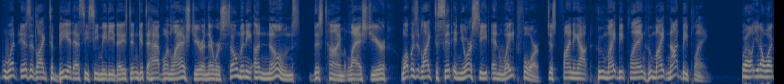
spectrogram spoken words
what is it like to be at SEC Media Days? Didn't get to have one last year, and there were so many unknowns this time last year. What was it like to sit in your seat and wait for just finding out who might be playing, who might not be playing? Well, you know what?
